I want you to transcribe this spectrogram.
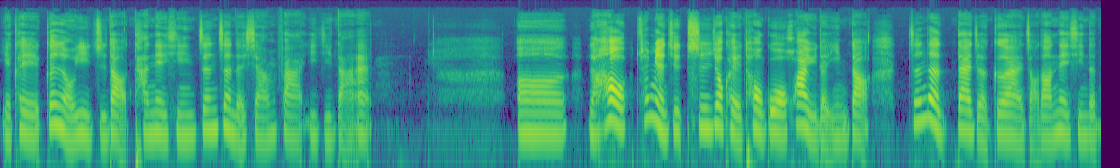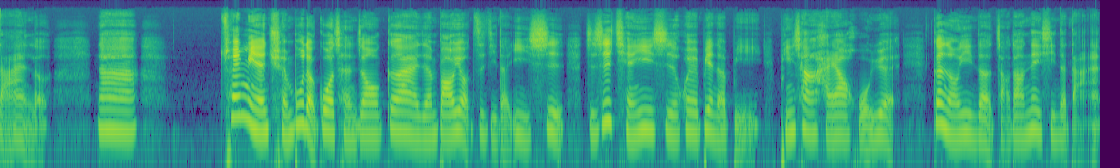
也可以更容易知道他内心真正的想法以及答案。呃，然后催眠师就可以透过话语的引导，真的带着个案找到内心的答案了。那。催眠全部的过程中，个案仍保有自己的意识，只是潜意识会变得比平常还要活跃，更容易的找到内心的答案。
